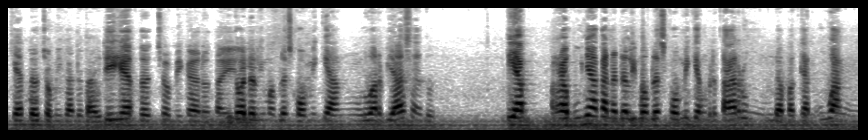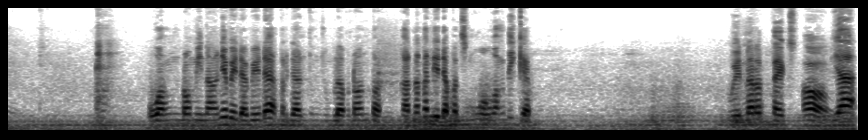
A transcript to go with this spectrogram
tiket.comika.id tiket.comika.id itu ada 15 komik yang luar biasa tuh. Tiap rabunya akan ada 15 komik yang bertarung mendapatkan uang uang nominalnya beda-beda tergantung jumlah penonton. Karena kan dia dapat semua uang tiket. Winner takes all. Ya.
